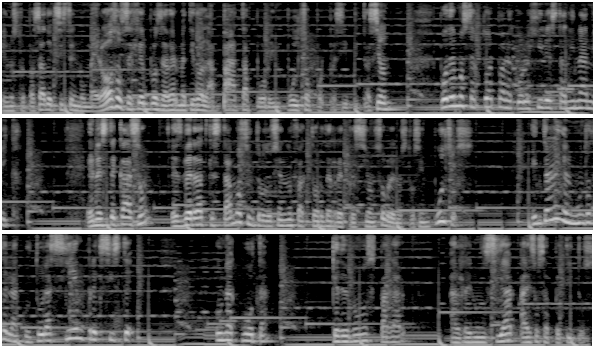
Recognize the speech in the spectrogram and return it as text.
en nuestro pasado existen numerosos ejemplos de haber metido la pata por impulso por precipitación, podemos actuar para corregir esta dinámica. En este caso, es verdad que estamos introduciendo un factor de represión sobre nuestros impulsos. Entrar en el mundo de la cultura siempre existe una cuota que debemos pagar al renunciar a esos apetitos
